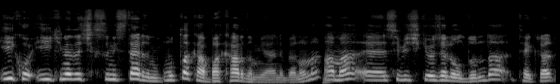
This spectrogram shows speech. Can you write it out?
ilk o ilkine de çıksın isterdim. Mutlaka bakardım yani ben ona. Ama e, Switch 2 özel olduğunda tekrar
